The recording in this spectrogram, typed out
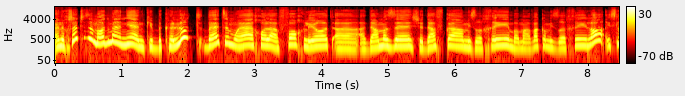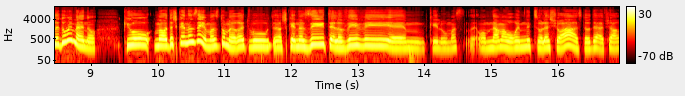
אני חושבת שזה מאוד מעניין, כי בקלות בעצם הוא היה יכול להפוך להיות האדם הזה שדווקא המזרחים, במאבק המזרחי, לא, יסלדו ממנו. כי הוא מאוד אשכנזי, מה זאת אומרת? והוא אשכנזי, תל אביבי, הם, כאילו, מה, אמנם ההורים ניצולי שואה, אז אתה יודע, אפשר,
